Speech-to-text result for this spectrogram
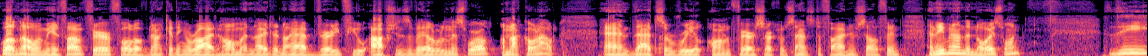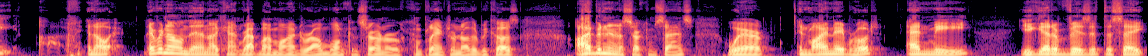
Well, no. I mean, if I'm fearful of not getting a ride home at night and I have very few options available in this world, I'm not going out. And that's a real unfair circumstance to find yourself in. And even on the noise one, the, you know, every now and then I can't wrap my mind around one concern or complaint or another because I've been in a circumstance where in my neighborhood and me, you get a visit to say,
